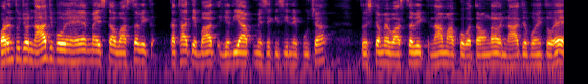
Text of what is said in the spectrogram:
परंतु जो नाज बोए हैं, मैं इसका वास्तविक कथा के बाद यदि आप में से किसी ने पूछा तो इसका मैं वास्तविक नाम आपको बताऊँगा, नाज बोए तो है।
